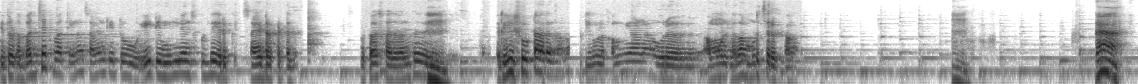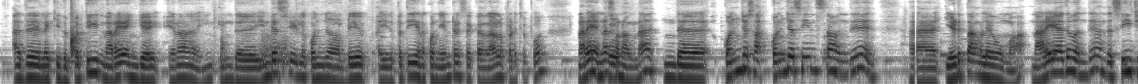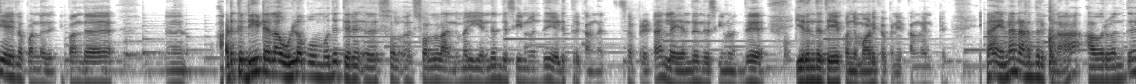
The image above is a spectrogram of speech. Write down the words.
இதோட பட்ஜெட் பாத்தீங்கன்னா செவன்டி டு எயிட்டி மில்லியன்ஸ்குள்ளே இருக்கு ஸ்னைடர் கட்டது. பிகாஸ் அது வந்து ரீஷூட்டா இருந்தாலும் இவ்வளவு கம்மியான ஒரு அமௌண்ட்ல தான் முடிச்சிருக்காங்க. அது லைக் இது பத்தி நிறைய இங்க ஏன்னா இந்த- இண்டஸ்ட்ரியில கொஞ்சம் அப்படியே இதை பத்தி எனக்கு கொஞ்சம் இன்ட்ரெஸ்ட் இருக்கிறதுனால படிச்சப்போ நிறைய என்ன. சொன்னாங்கன்னா இந்த கொஞ்சம் ச- கொஞ்சம் சீன்ஸ் தான் வந்து எடுத்தாங்களேவுமா நிறைய இது வந்து அந்த சிஜிஐல பண்ணது இப்ப அந்த அடுத்து டீட்டெயிலா உள்ள போகும்போது தெரி சொல்லலாம். இந்த மாதிரி எந்தெந்த சீன் வந்து எடுத்திருக்காங்க செப்பரேட்டா இல்ல எந்தெந்த சீன் வந்து இருந்ததையே கொஞ்சம் மாடிஃபை பண்ணிருக்காங்கன்ட்டு. ஏன்னா என்ன நடந்திருக்குன்னா அவர் வந்து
